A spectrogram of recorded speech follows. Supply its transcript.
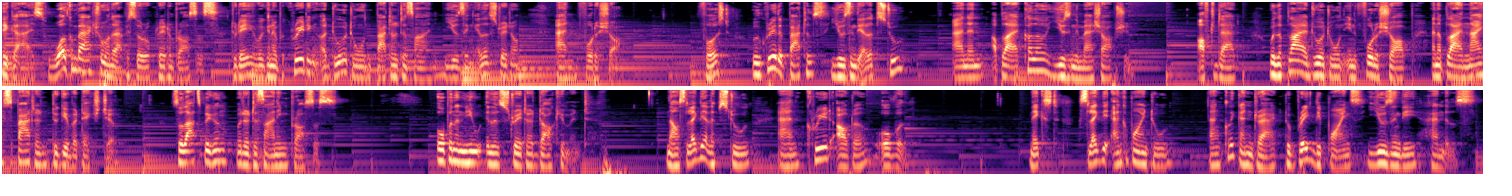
Hey guys, welcome back to another episode of Create and Process. Today we're going to be creating a duotone petal design using Illustrator and Photoshop. First, we'll create the petals using the ellipse tool and then apply a color using the mesh option. After that, we'll apply a duotone in Photoshop and apply a nice pattern to give a texture. So let's begin with the designing process. Open a new Illustrator document. Now select the ellipse tool and create outer oval. Next, select the anchor point tool and click and drag to break the points using the handles.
